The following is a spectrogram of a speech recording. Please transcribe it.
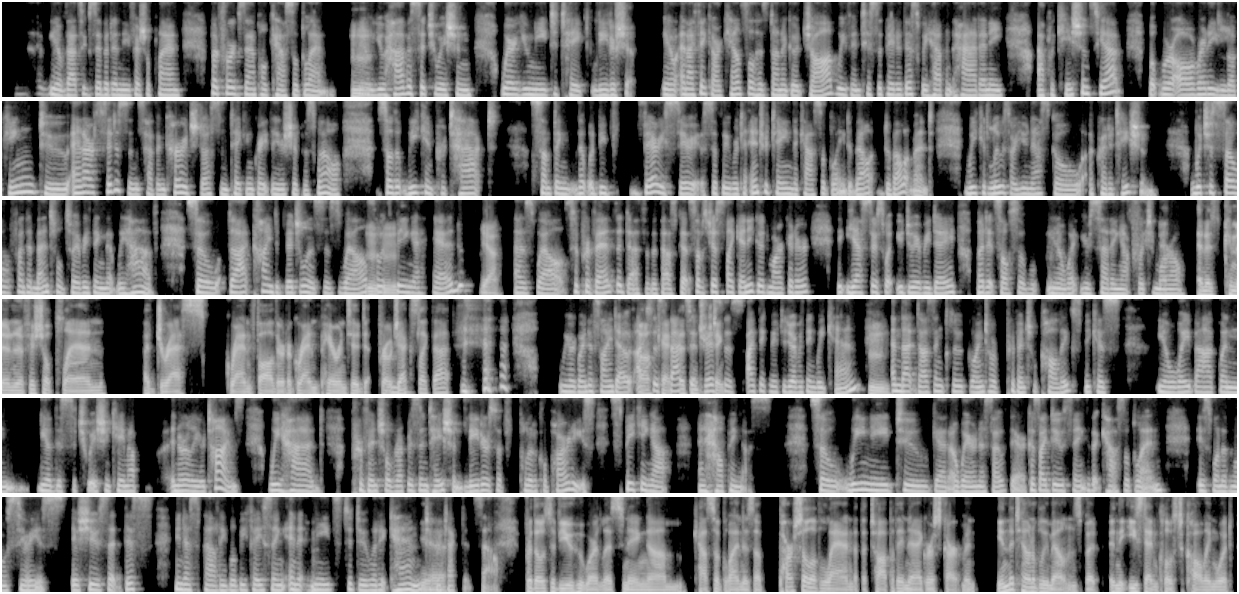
you know that's exhibited in the official plan but for example Castleglen mm. you know hmm. you have a situation where you need to take leadership you know and i think our council has done a good job we've anticipated this we haven't had any applications yet but we're already looking to and our citizens have encouraged us and taken great leadership as well so that we can protect something that would be very serious if we were to entertain the Castleglen develop, development we could lose our unesco accreditation which is so fundamental to everything that we have. So that kind of vigilance as well. Mm-hmm. So it's mm-hmm. being ahead yeah. as well to prevent the death of the thousand cuts. So it's just like any good marketer. Yes, there's what you do every day, but it's also, you know, mm-hmm. what you're setting up for tomorrow. And is, can an official plan address grandfathered or grandparented projects mm-hmm. like that? we are going to find out. I okay, suspect that this is, I think we have to do everything we can. Hmm. And that does include going to our provincial colleagues because, you know, way back when, you know, this situation came up in earlier times, we had provincial representation, leaders of political parties speaking up and helping us. So we need to get awareness out there because I do think that Castle Glen is one of the most serious issues that this municipality will be facing, and it mm. needs to do what it can yeah. to protect itself. For those of you who are listening, um, Castleglen is a parcel of land at the top of the Niagara Escarpment in the town of Blue Mountains, but in the east end, close to Collingwood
